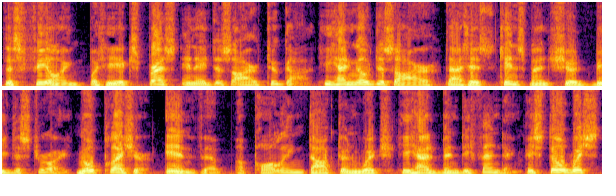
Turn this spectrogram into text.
this feeling, but he expressed in a desire to God. He had no desire that his kinsmen should be destroyed, no pleasure in the appalling doctrine which he had been defending. He still wished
